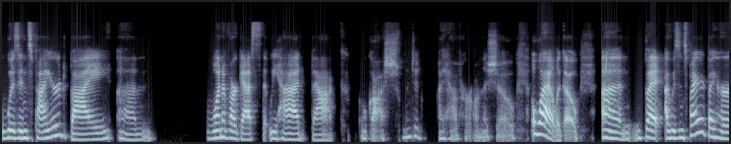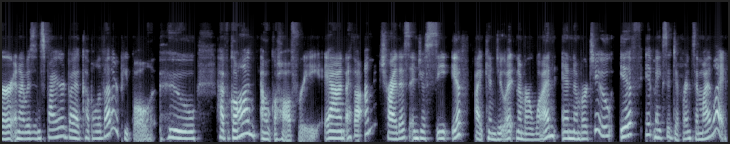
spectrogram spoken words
was inspired by um, one of our guests that we had back. Oh gosh, when did I have her on the show a while ago. Um, but I was inspired by her and I was inspired by a couple of other people who have gone alcohol free. And I thought, I'm going to try this and just see if I can do it. Number one. And number two, if it makes a difference in my life.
